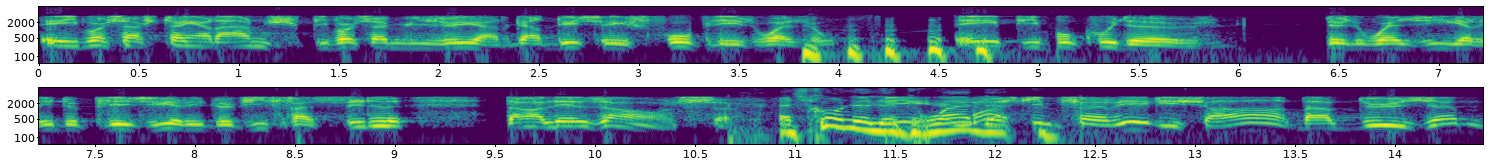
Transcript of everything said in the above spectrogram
Et il va s'acheter un ranch, puis il va s'amuser à regarder ses chevaux puis les oiseaux. et puis beaucoup de, de loisirs et de plaisirs et de vie facile dans l'aisance. Est-ce qu'on a le Mais droit moi, de... ce qui me fait rire, Richard, dans le deuxième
